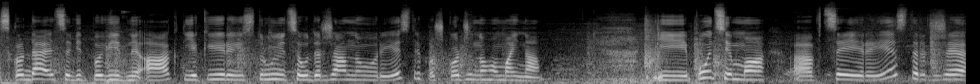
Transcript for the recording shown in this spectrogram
Складається відповідний акт, який реєструється у державному реєстрі пошкодженого майна. І потім в цей реєстр вже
